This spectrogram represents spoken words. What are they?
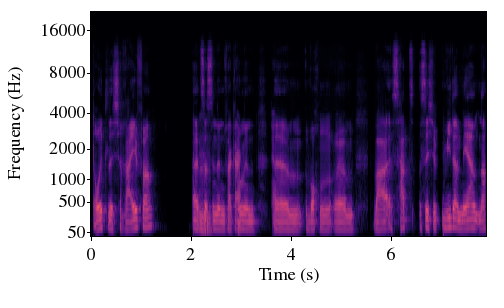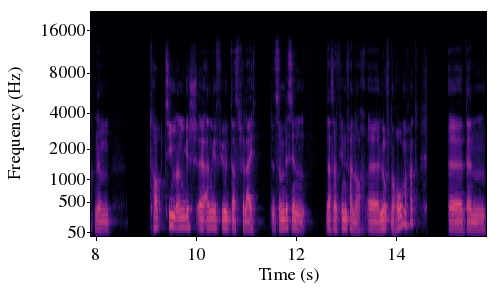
deutlich reifer, als mhm. das in den vergangenen. Ja. Ähm, Wochen ähm, war, es hat sich wieder mehr nach einem Top-Team ange äh, angefühlt, das vielleicht so ein bisschen, das auf jeden Fall noch äh, Luft nach oben hat. Äh, denn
